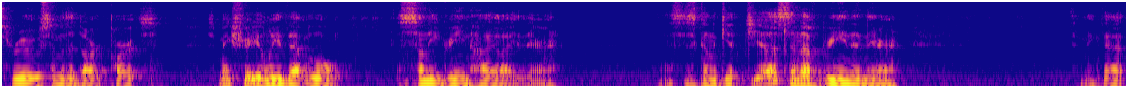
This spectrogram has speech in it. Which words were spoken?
through some of the dark parts. Just make sure you leave that little sunny green highlight there. This is going to get just enough green in there to make that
